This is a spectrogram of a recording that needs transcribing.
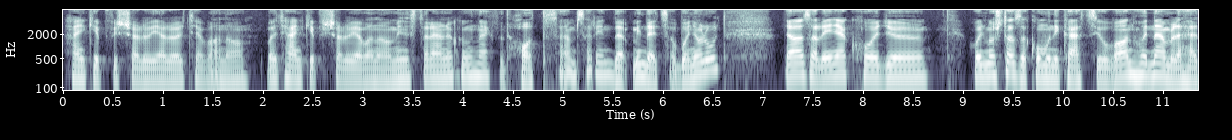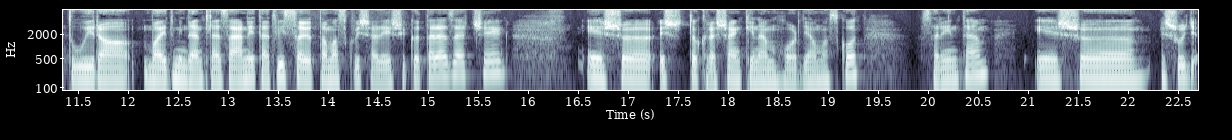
hány képviselőjelöltje van a, vagy hány képviselője van a miniszterelnökünknek, tehát hat szám szerint, de mindegy, szóval bonyolult. De az a lényeg, hogy, hogy most az a kommunikáció van, hogy nem lehet újra majd mindent lezárni, tehát visszajött a maszkviselési kötelezettség, és, és tökre senki nem hordja a maszkot, szerintem, és, és úgy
